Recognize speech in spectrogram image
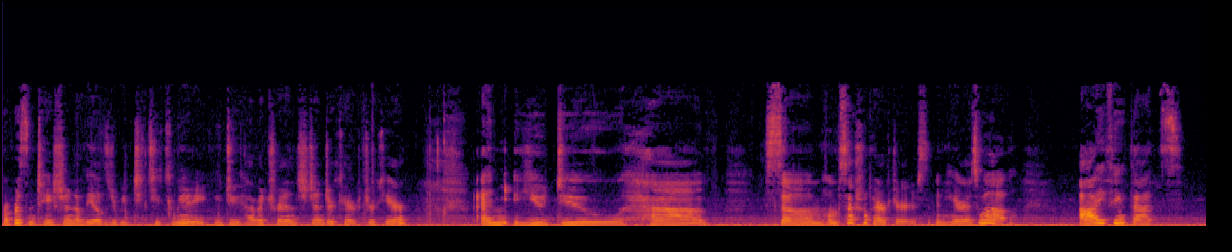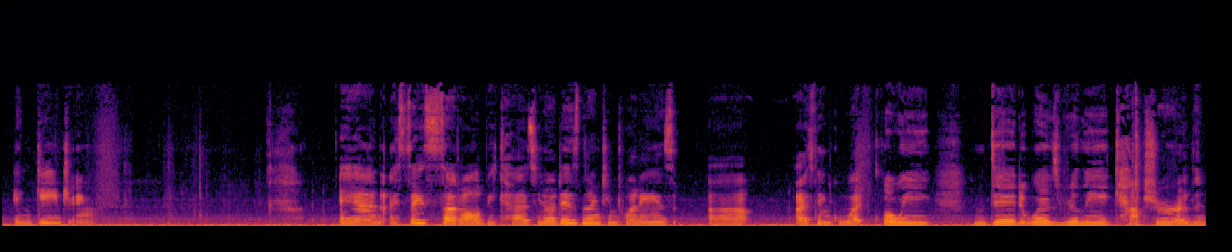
representation of the LGBTQ community. You do have a transgender character here, and you do have some homosexual characters in here as well. I think that's engaging. And I say subtle because, you know, it is the 1920s. Uh, I think what Chloe did was really capture the,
